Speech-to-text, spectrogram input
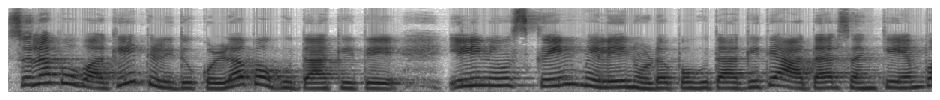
ಸುಲಭವಾಗಿ ತಿಳಿದುಕೊಳ್ಳಬಹುದಾಗಿದೆ. ಇಲ್ಲಿ ನೀವು ಸ್ಕ್ರೀನ್ ಮೇಲೆ ನೋಡಬಹುದಾಗಿದೆ ಆಧಾರ್ ಸಂಖ್ಯೆ ಎಂಬ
